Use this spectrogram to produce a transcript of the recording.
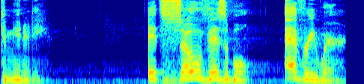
community. It's so visible everywhere.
